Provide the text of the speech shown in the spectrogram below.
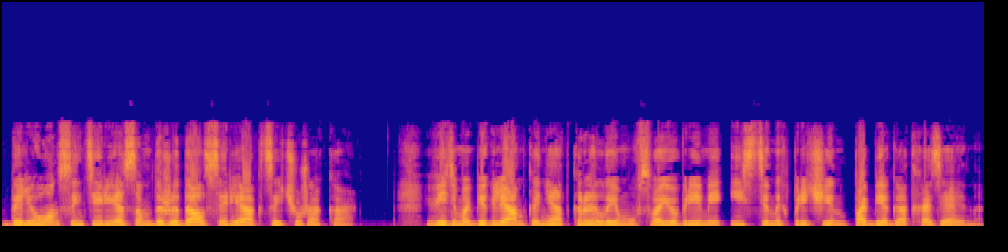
Да Леон с интересом дожидался реакции чужака. Видимо, беглянка не открыла ему в свое время истинных причин побега от хозяина.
